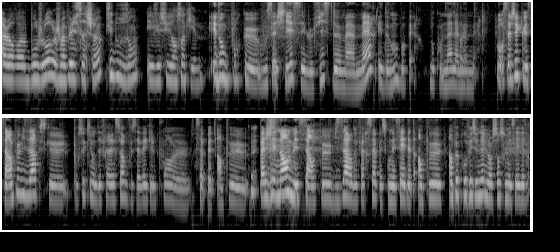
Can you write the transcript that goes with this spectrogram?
Alors euh, bonjour, je m'appelle Sacha, j'ai 12 ans et je suis en cinquième. Et donc, pour que vous sachiez, c'est le fils de ma mère et de mon beau-père. Donc, on a la Voilà. même mère. Bon, sachez que c'est un peu bizarre parce que pour ceux qui ont des frères et sœurs, vous savez à quel point euh, ça peut être un peu pas gênant, mais c'est un peu bizarre de faire ça parce qu'on essaye d'être un peu un peu professionnel dans le sens où on essaye d'être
